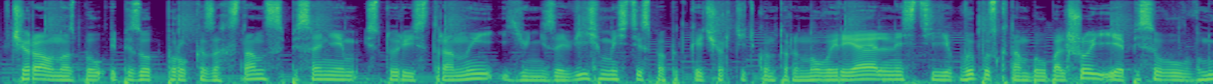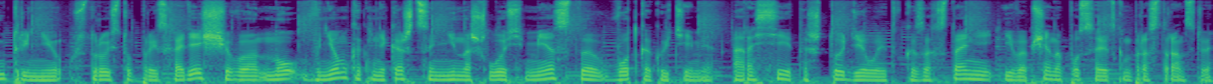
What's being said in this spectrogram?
Вчера у нас был эпизод про Казахстан с описанием истории страны, ее независимости, с попыткой чертить контуры новой реальности. Выпуск там был большой и описывал внутреннее устройство происходящего, но в нем, как мне кажется, не нашлось места вот какой теме – Россия-то что делает в Казахстане и вообще на постсоветском пространстве?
